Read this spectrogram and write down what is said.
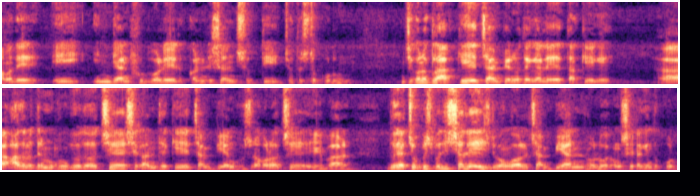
আমাদের এই ইন্ডিয়ান ফুটবলের কন্ডিশন সত্যি যথেষ্ট করুণ। যে কোনো ক্লাবকে চ্যাম্পিয়ন হতে গেলে তাকে আদালতের মুখোমুখি হতে হচ্ছে, সেখান থেকে চ্যাম্পিয়ন ঘোষণা করা হচ্ছে। এবার দু হাজার চব্বিশ পঁচিশ সালে ইস্টবেঙ্গল চ্যাম্পিয়ন হলো এবং সেটা কিন্তু কোর্ট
